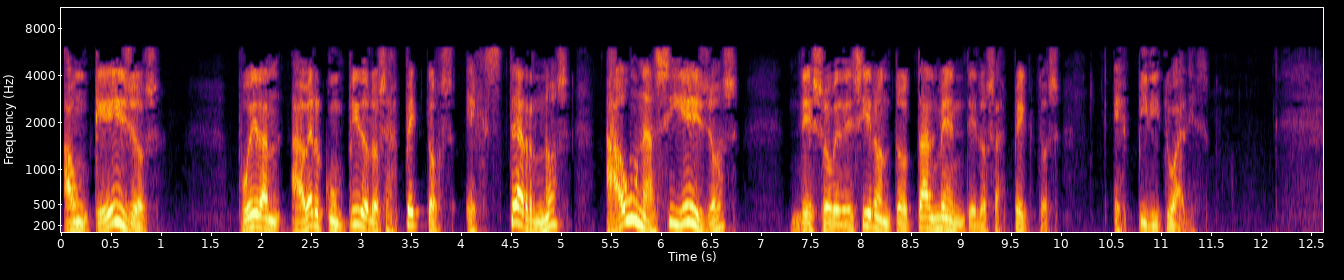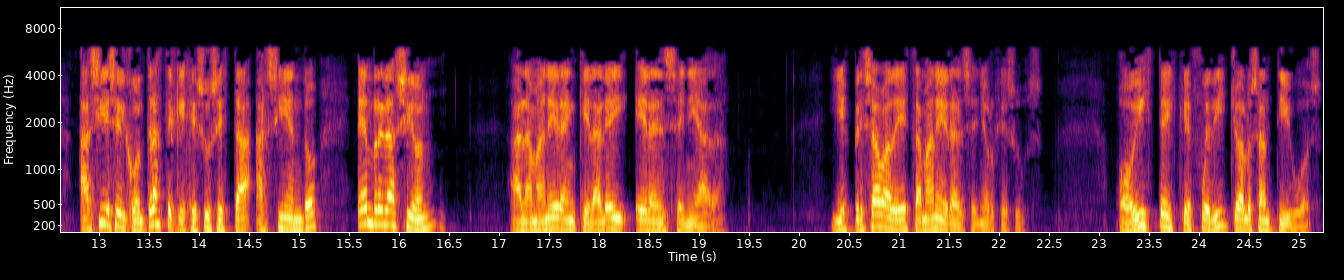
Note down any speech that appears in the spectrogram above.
Aunque ellos puedan haber cumplido los aspectos externos, aún así ellos desobedecieron totalmente los aspectos espirituales. Así es el contraste que Jesús está haciendo en relación a la manera en que la ley era enseñada. Y expresaba de esta manera el Señor Jesús. Oísteis que fue dicho a los antiguos,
